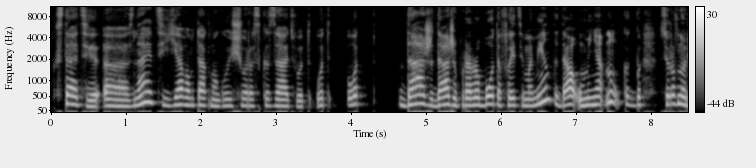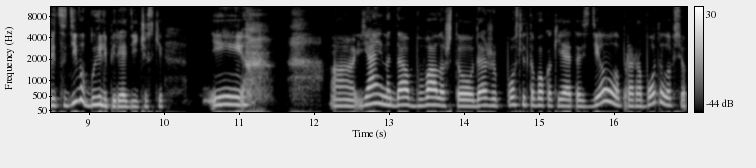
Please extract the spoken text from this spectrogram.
Кстати, э, знаете, я вам так могу еще рассказать, вот, вот, вот даже, даже проработав эти моменты, да, у меня, ну, как бы все равно рецидивы были периодически. И а, я иногда бывало, что даже после того, как я это сделала, проработала все,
